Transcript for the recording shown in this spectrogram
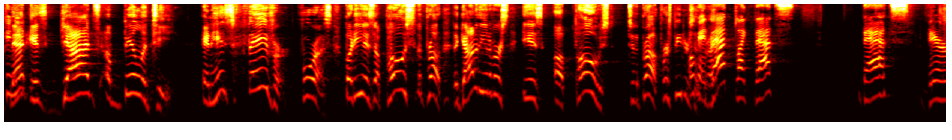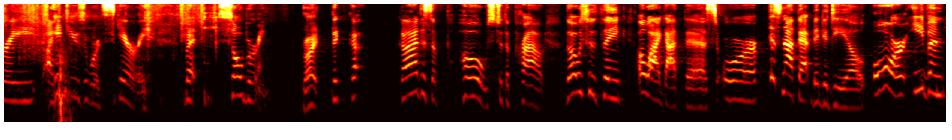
Can That you- is God's ability and His favor for us. But He is opposed to the proud. The God of the universe is opposed to the proud. First Peter says, Okay, right? that like that's that's very I hate to use the word scary, but sobering. right. That God is opposed to the proud, those who think, "Oh, I got this," or "It's not that big a deal," or even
